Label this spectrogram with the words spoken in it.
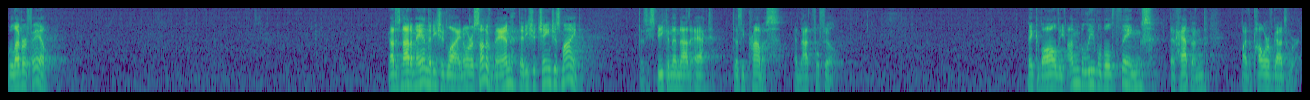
will ever fail. God is not a man that he should lie, nor a son of man that he should change his mind. Does he speak and then not act? Does he promise and not fulfill? Think of all the unbelievable things that happened by the power of God's Word.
